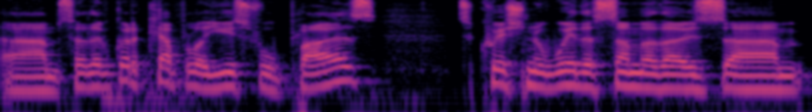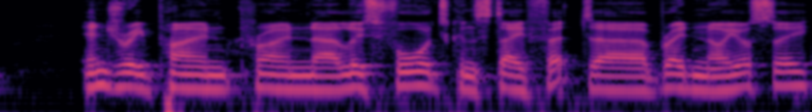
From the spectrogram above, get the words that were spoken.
Um, so they've got a couple of useful players. It's a question of whether some of those um, injury prone, prone uh, loose forwards can stay fit. Uh, Brayden Iose,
